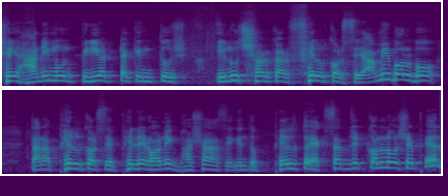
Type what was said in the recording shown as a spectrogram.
সেই হানিমুন পিরিয়ডটা কিন্তু ইনুজ সরকার ফেল করছে। আমি বলব তারা ফেল করছে ফেলের অনেক ভাষা আছে, কিন্তু ফেল তো এক সাবজেক্ট করলেও সে ফেল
